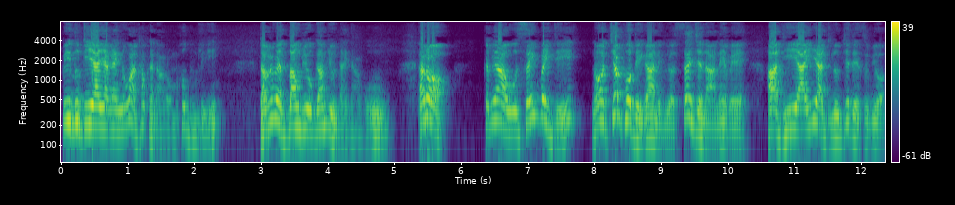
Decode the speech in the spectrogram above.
ပြည်သူတရားရခိုင်နှုန်းကထောက်ခံတာတော့မဟုတ်ဘူးလေဒါပေမဲ့တောင်ပြိုကမ်းပြိုနိုင်တာကိုအဲ့တော့ခမရဟိုစိမ့်ပိတ်တွေเนาะချက်ဖို့တွေကနေပြီးတော့စန့်ကျင်တာနဲ့ပဲဟာဒီယာကြီးကဒီလိုဖြစ်တယ်ဆိုပြီးတော့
